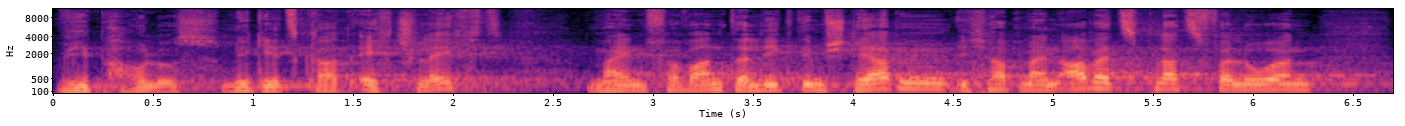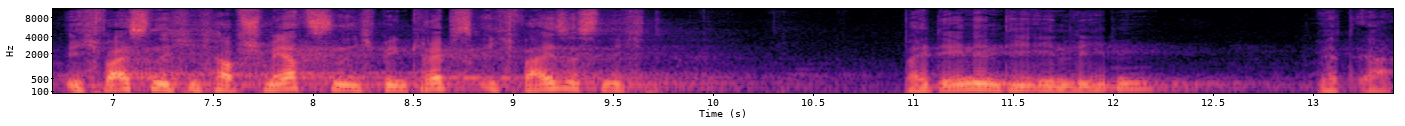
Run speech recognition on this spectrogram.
Wie Paulus, mir geht es gerade echt schlecht, mein Verwandter liegt im Sterben, ich habe meinen Arbeitsplatz verloren, ich weiß nicht, ich habe Schmerzen, ich bin Krebs, ich weiß es nicht. Bei denen, die ihn lieben, wird er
